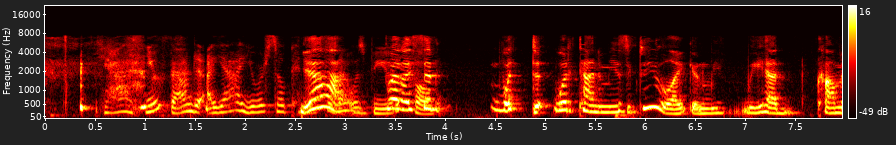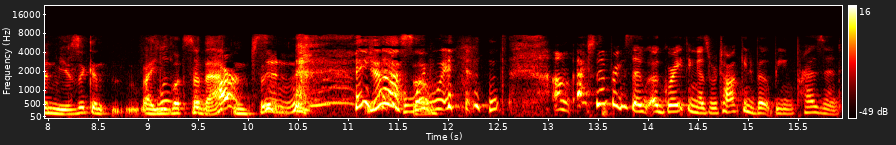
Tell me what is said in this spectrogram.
yeah, you found it. Yeah, you were so connected. yeah, that was beautiful. But I said, what d- what kind of music do you like? And we we had common music, and uh, I looked for that. harps boom. and yeah, so- woodwind. Um, actually, that brings a, a great thing as we're talking about being present.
